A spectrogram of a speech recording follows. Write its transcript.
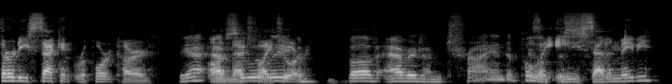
thirty second report card? Yeah, On Maxfli absolutely Tour. above average. I'm trying to It pull was up like this- eighty seven, maybe.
